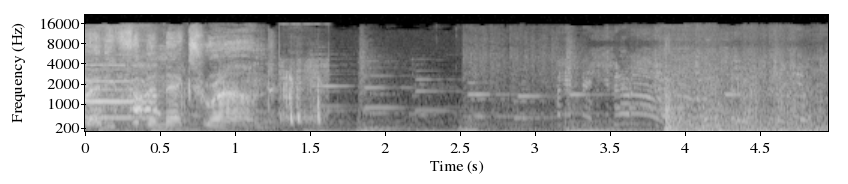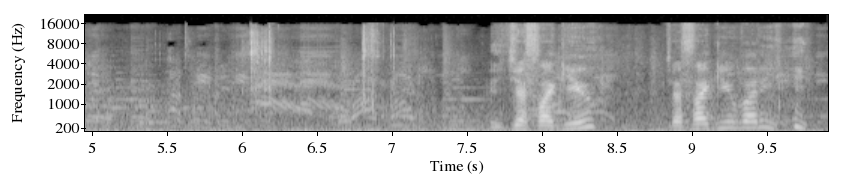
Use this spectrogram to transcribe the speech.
Ready for the next round. He's just like you? Just like you, buddy?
